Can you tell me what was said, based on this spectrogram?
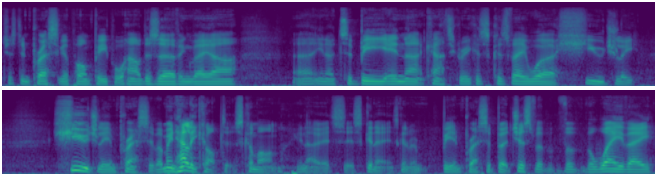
just impressing upon people how deserving they are, uh, you know, to be in that category because they were hugely, hugely impressive. I mean, helicopters, come on, you know, it's it's gonna it's gonna be impressive, but just the the, the way they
